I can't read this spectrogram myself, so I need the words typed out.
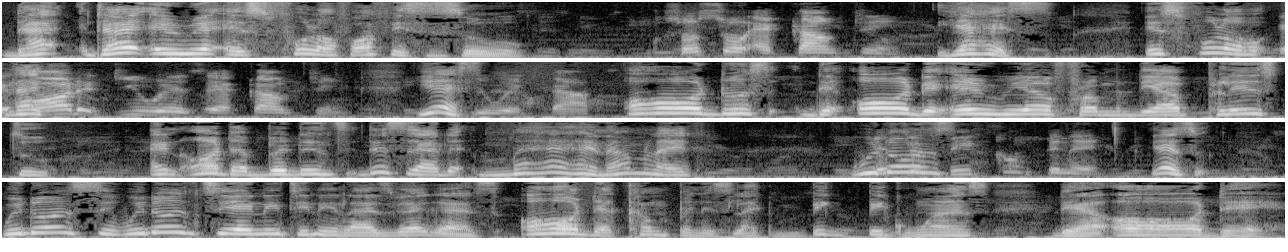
That, that area is full of offices. So, So, so accounting. yes, it's full of, like, all they do is accounting. yes, Do it that. all those, the, all the area from their place to, and all the buildings. This is the, man, I'm like, we It's don't, big company. yes, we don't see, we don't see anything in Las Vegas. All the companies, like big, big ones, they are all there.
